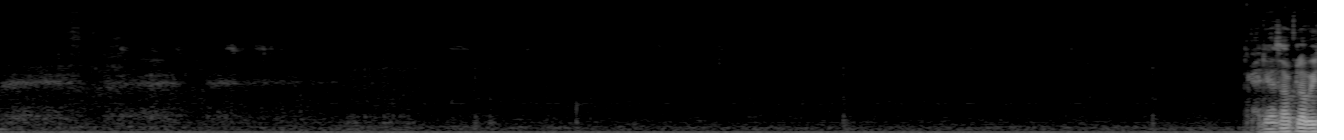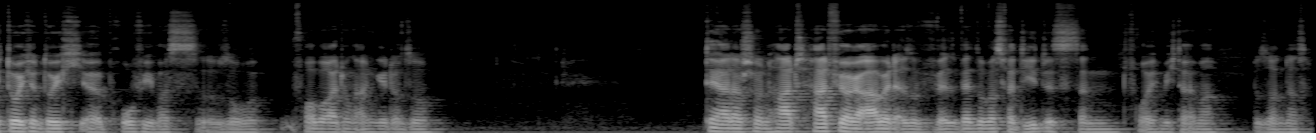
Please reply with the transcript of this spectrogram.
Ja, der ist auch, glaube ich, durch und durch äh, Profi, was äh, so Vorbereitung angeht und so. Der hat da schon hart, hart für gearbeitet. Also, wenn, wenn sowas verdient ist, dann freue ich mich da immer besonders.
